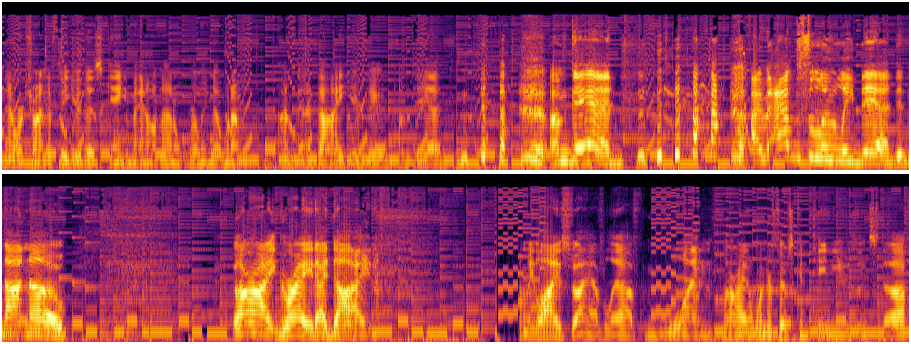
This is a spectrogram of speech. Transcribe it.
Now we're trying to figure this game out, and I don't really know what I'm... I'm gonna die here, dude. I'm dead. I'm dead! I'm absolutely dead. Did not know. Alright, great, I died. How many lives do I have left? One. Alright, I wonder if there's continues and stuff.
